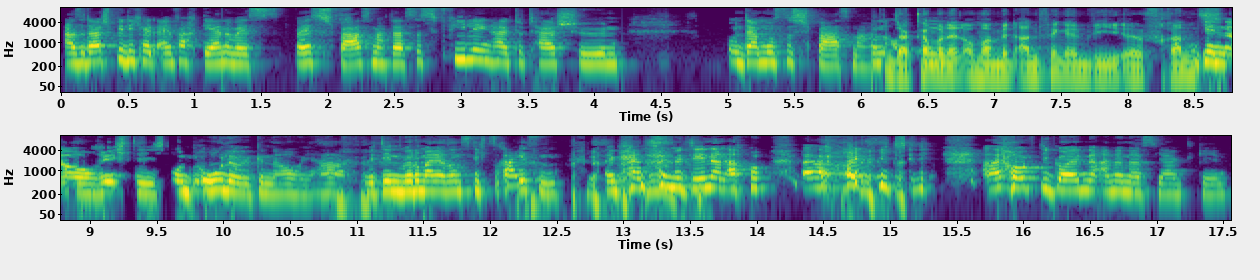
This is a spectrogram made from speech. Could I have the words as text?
Also da spiele ich halt einfach gerne, weil es, Spaß macht. Da ist das Feeling halt total schön. Und da muss es Spaß machen. Und da kann man dann auch mal mit Anfängern wie äh, Franz. Genau, richtig. Und Ole, genau, ja. Mit denen würde man ja sonst nichts reißen. Dann kannst du mit denen dann auch auf die goldene Ananasjagd gehen.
